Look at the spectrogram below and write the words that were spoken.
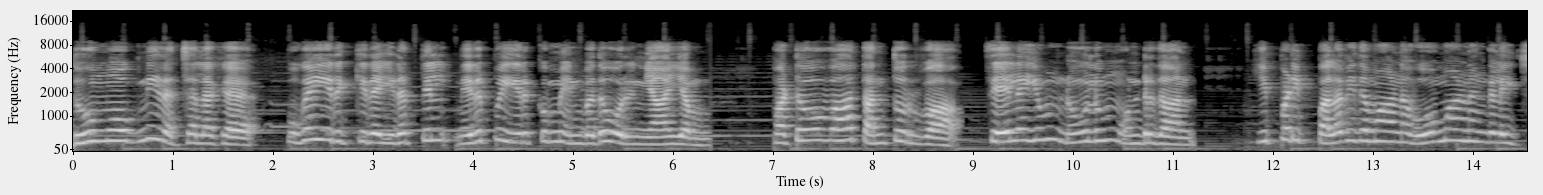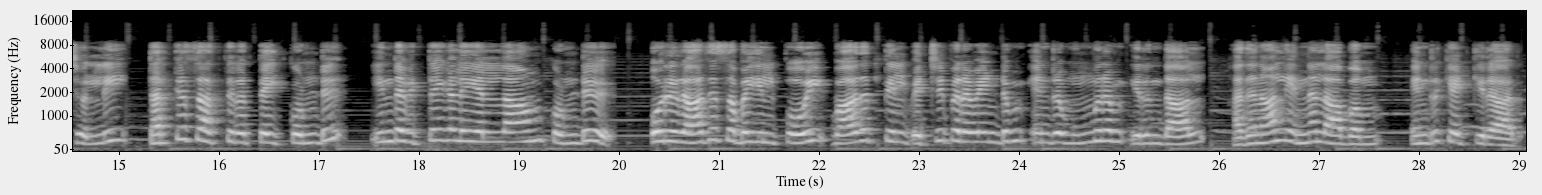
தூமோக்னி ரச்சலக. புகை இருக்கிற இடத்தில் நெருப்பு இருக்கும் என்பது ஒரு நியாயம். பட்டோவா தந்துர்வா சேலையும் நூலும் ஒன்றுதான். இப்படி பலவிதமான ஓமானங்களை சொல்லி தர்க்க சாஸ்திரத்தை கொண்டு இந்த வித்தைகளையெல்லாம் கொண்டு ஒரு ராஜசபையில் போய் வாதத்தில் வெற்றி பெற வேண்டும் என்ற மும்முரம் இருந்தால் அதனால் என்ன லாபம்? என்று கேட்கிறார்.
